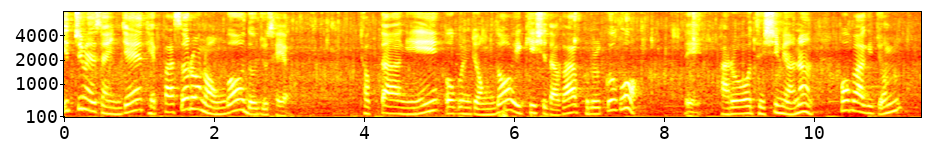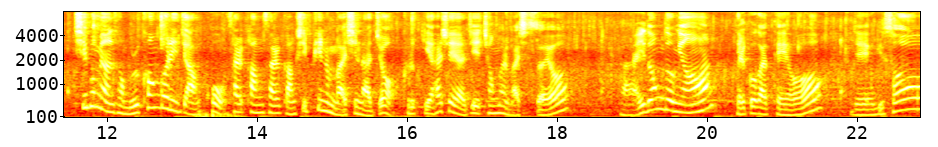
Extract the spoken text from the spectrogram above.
이쯤에서 이제 대파 썰어 놓은 거 넣어주세요. 적당히 5분 정도 익히시다가 불을 끄고 네, 바로 드시면은 호박이 좀 씹으면서 물컹거리지 않고 살캉살캉 씹히는 맛이 나죠. 그렇게 하셔야지 정말 맛있어요. 자, 이 정도면 될 것 같아요. 이제 여기서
